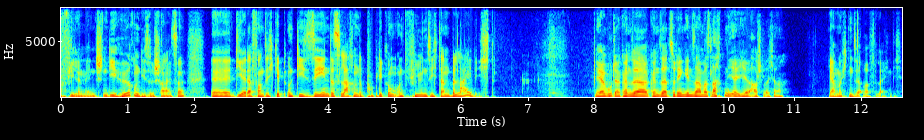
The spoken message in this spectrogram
viele Menschen, die hören diese Scheiße, äh, die er davon sich gibt und die sehen das lachende Publikum und fühlen sich dann beleidigt. Ja gut, dann können sie ja, können sie ja zu denen gehen und sagen, was lachten ihr hier, Arschlöcher? Ja, möchten sie aber vielleicht nicht.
